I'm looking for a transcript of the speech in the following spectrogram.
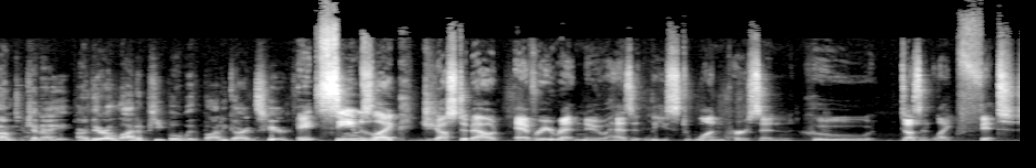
Um, can I? Are there a lot of people with bodyguards here? It seems like just about every retinue has at least one person who doesn't like fit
